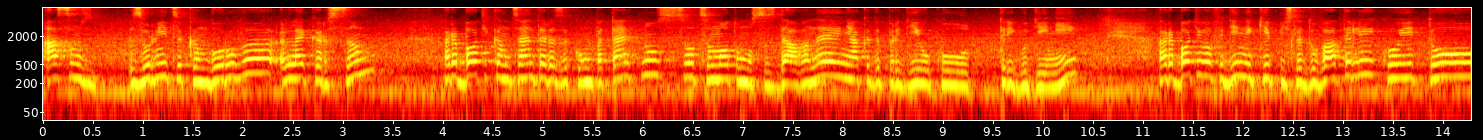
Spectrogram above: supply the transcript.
Аз съм Зорница Камбурова, лекар съм. Работи към Центъра за компетентност от самото му създаване, някъде преди около 3 години. Работя в един екип изследователи, които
